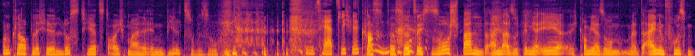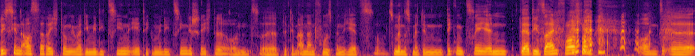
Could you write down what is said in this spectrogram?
unglaubliche Lust, jetzt euch mal in Biel zu besuchen. du bist herzlich willkommen. Das, das, hört sich so spannend an. Also ich bin ja eh, ich komme ja so mit einem Fuß ein bisschen aus der Richtung über die Medizinethik und Medizingeschichte und äh, mit dem anderen Fuß bin ich jetzt zumindest mit dem dicken C in der Designforschung. und äh,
